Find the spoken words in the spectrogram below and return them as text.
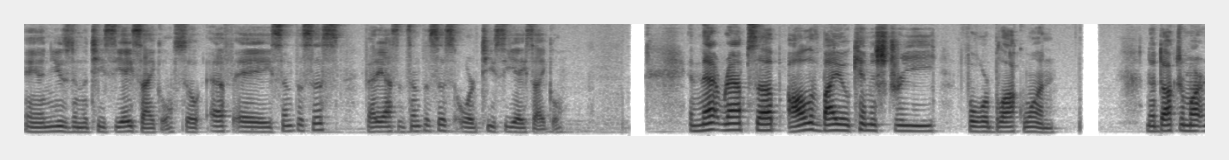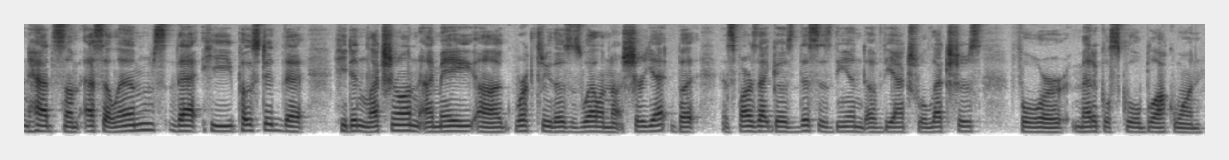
and used in the TCA cycle. So FA synthesis, fatty acid synthesis, or TCA cycle. And that wraps up all of biochemistry for Block 1. Now, Dr. Martin had some SLMs that he posted that he didn't lecture on. I may uh, work through those as well. I'm not sure yet. But as far as that goes, this is the end of the actual lectures for medical school block one.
